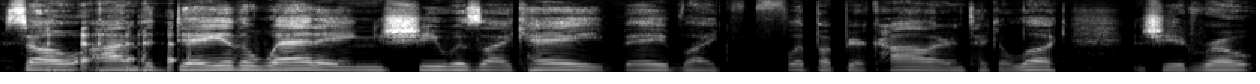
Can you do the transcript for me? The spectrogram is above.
So on the day of the wedding, she was like, Hey, babe, like flip up your collar and take a look. And she had wrote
